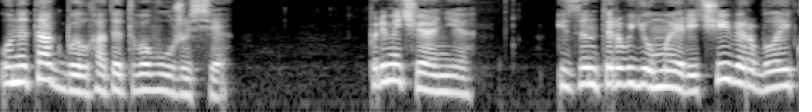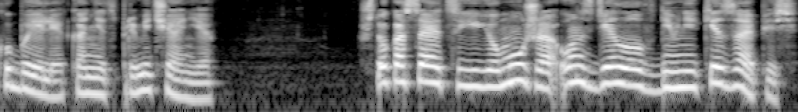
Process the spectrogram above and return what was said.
он и так был от этого в ужасе. Примечание. Из интервью Мэри Чивер Блейку Белли. Конец примечания. Что касается ее мужа, он сделал в дневнике запись.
